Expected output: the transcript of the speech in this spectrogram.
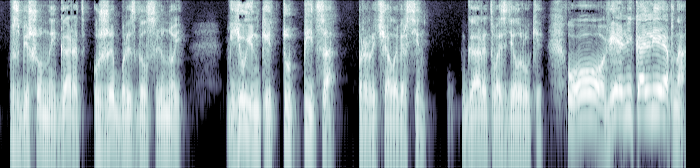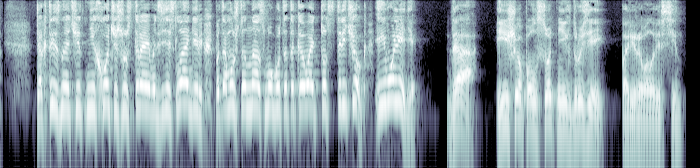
– взбешенный Гаррет уже брызгал слюной. «Мьюинки, тупица!» – прорычал Аверсин. Гаррет воздел руки. «О, великолепно! Так ты, значит, не хочешь устраивать здесь лагерь, потому что нас могут атаковать тот старичок и его леди?» «Да, и еще полсотни их друзей», – парировал Аверсин.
